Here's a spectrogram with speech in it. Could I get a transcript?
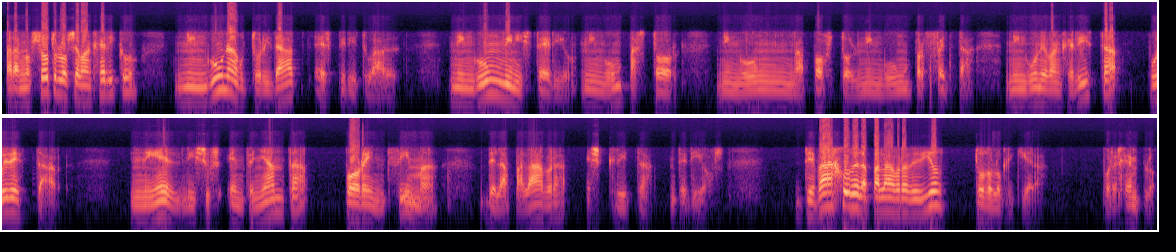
Para nosotros los evangélicos, ninguna autoridad espiritual, ningún ministerio, ningún pastor, ningún apóstol, ningún profeta, ningún evangelista puede estar ni él ni sus enseñanzas por encima de la palabra escrita de Dios. Debajo de la palabra de Dios, todo lo que quiera. Por ejemplo,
